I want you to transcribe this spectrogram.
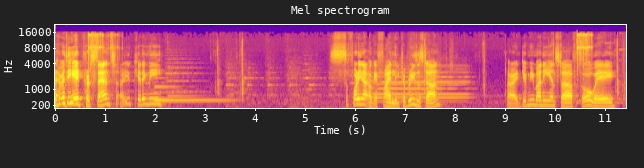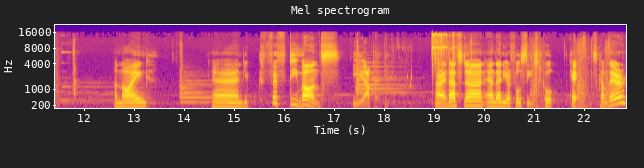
78%? Are you kidding me? 49. Okay, finally. Tabriz is done. Alright, give me money and stuff. Go away. Annoying. And you 50 months. Yuck. Alright, that's done. And then you're full sieged. Cool. Okay, let's come there.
